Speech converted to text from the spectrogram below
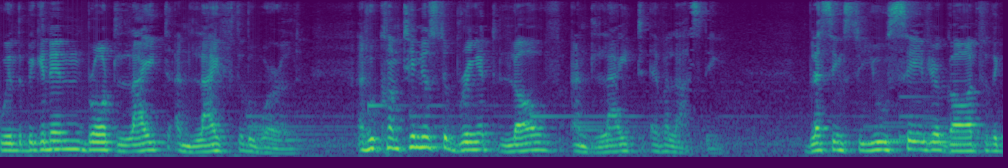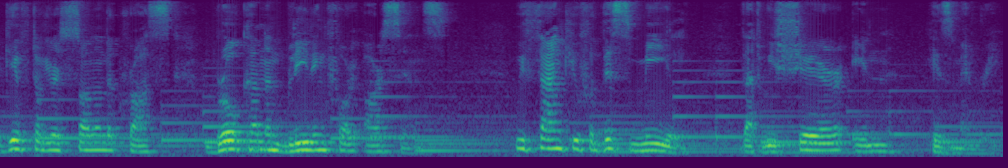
who in the beginning brought light and life to the world, and who continues to bring it love and light everlasting. Blessings to you, Savior God, for the gift of your Son on the cross, broken and bleeding for our sins. We thank you for this meal that we share in his memory.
